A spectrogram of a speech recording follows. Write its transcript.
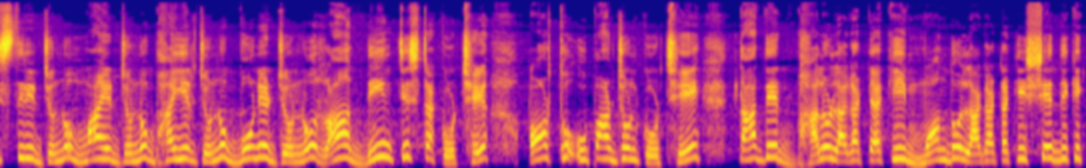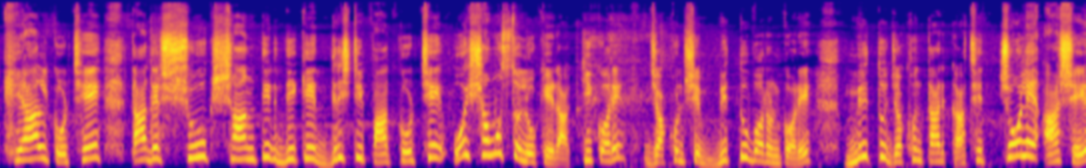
স্ত্রীর জন্য, মায়ের জন্য, ভাইয়ের জন্য, বোনের জন্য রাত দিন চেষ্টা করছে, অর্থ উপার্জন করছে, তাদের ভালো লাগাটা কি, মন্দ লাগাটা কি সেদিকে খেয়াল করছে, তাদের সুখ শান্তির দিকে দৃষ্টিপাত করছে, ওই সমস্ত লোকেরা কি করে? যখন সে মৃত্যুবরণ করে, মৃত্যু যখন তার কাছে চলে আসে,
